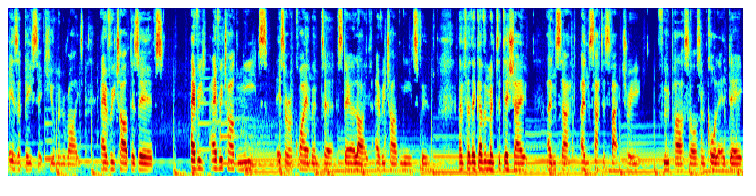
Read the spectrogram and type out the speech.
is a basic human right. Every child deserves. Every every child needs. It's a requirement to stay alive. Every child needs food, and for the government to dish out unsat- unsatisfactory food parcels and call it a day,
